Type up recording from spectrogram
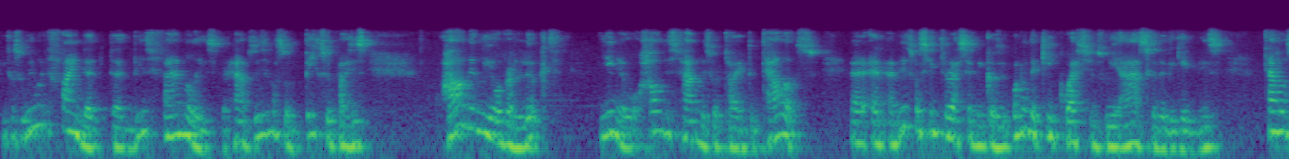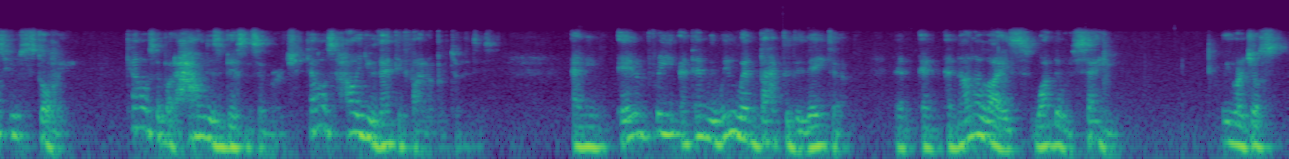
because we would find that, that these families, perhaps, this was a big surprise, is how did we overlooked, you know, how these families were trying to tell us? Uh, and, and this was interesting because one of the key questions we asked at the beginning is, tell us your story. Tell us about how this business emerged. Tell us how you identified opportunities. And in every, and then we went back to the data and, and, and analyzed what they were saying. We were just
